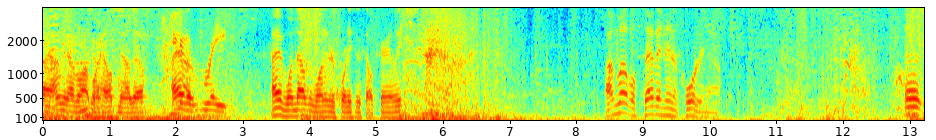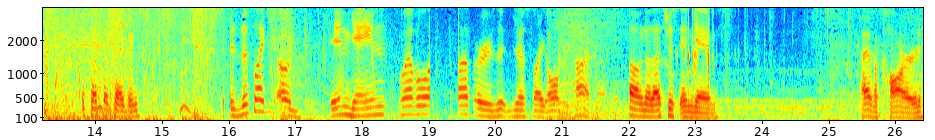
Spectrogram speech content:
Alright, I'm gonna have a lot more health now though. I You have a rate. I have 1,146 health currently. I'm level seven and a quarter now. Uh, I fucked up typing. Is this like a in-game level up, or is it just like all the time level? Oh no, that's just in game. I have a card.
